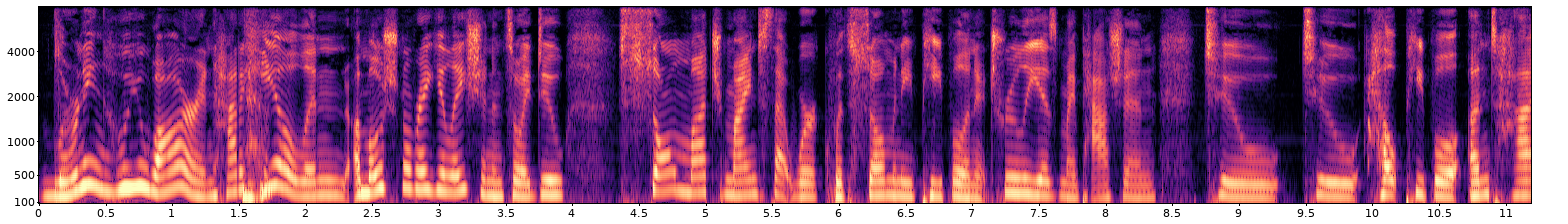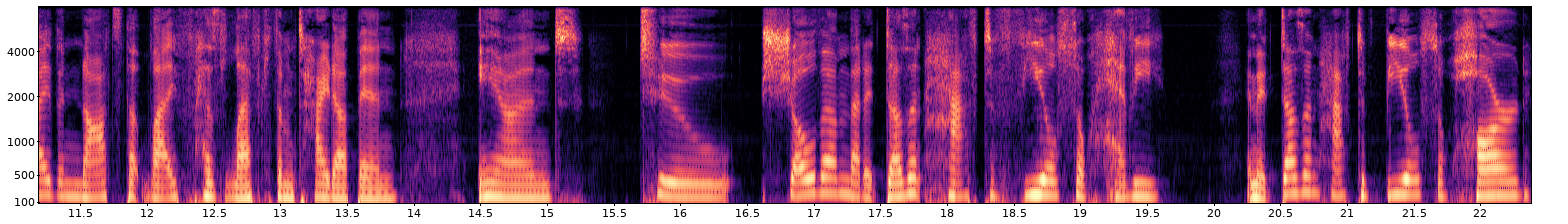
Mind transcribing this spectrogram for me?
learning who you are and how to heal and emotional regulation. And so I do so much mindset work with so many people and it truly is my passion to to help people untie the knots that life has left them tied up in and to show them that it doesn't have to feel so heavy and it doesn't have to feel so hard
